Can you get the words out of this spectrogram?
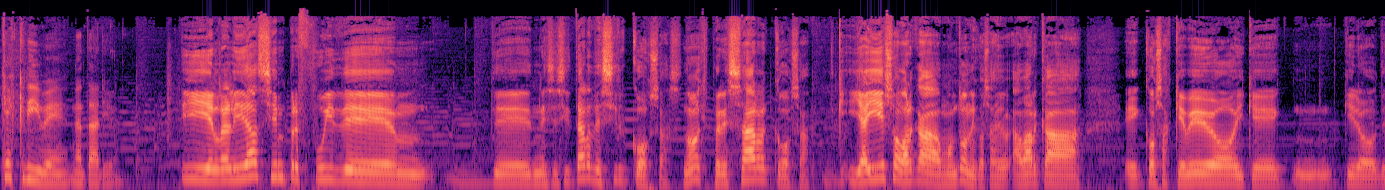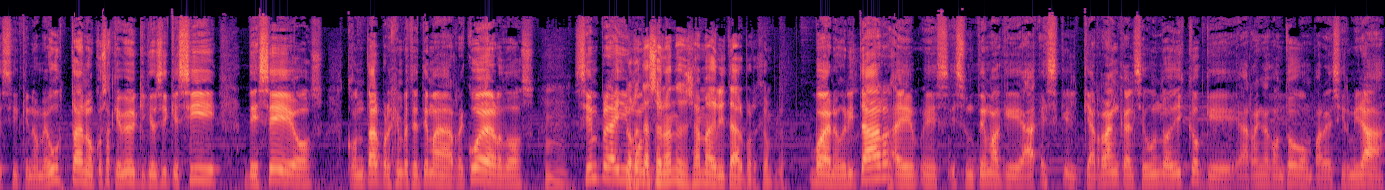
¿Qué escribe Natario? Y en realidad siempre fui de, mm, de necesitar decir cosas, ¿no? Expresar cosas. Y ahí eso abarca un montón de cosas. Abarca eh, cosas que veo y que mm, quiero decir que no me gustan, o cosas que veo y que quiero decir que sí, deseos, contar, por ejemplo, este tema de recuerdos. Mm. Siempre hay Lo que un está mon- sonando se llama gritar, por ejemplo. Bueno, gritar eh, es, es un tema que a- es el que arranca el segundo disco, que arranca con todo como para decir, mirá,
